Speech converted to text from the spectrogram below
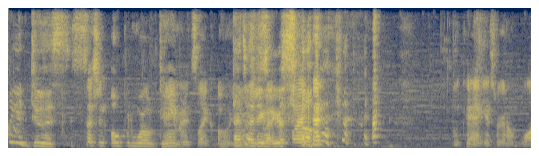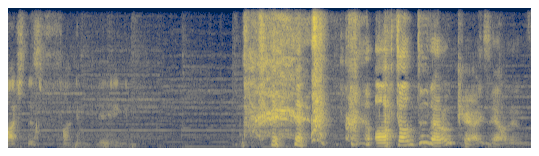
We can do this. It's such an open world game, and it's like, oh. That's what I think about just- that's why- yourself. Okay, I guess we're gonna watch this fucking pig. oh, don't do that. I don't care. I see how it is.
